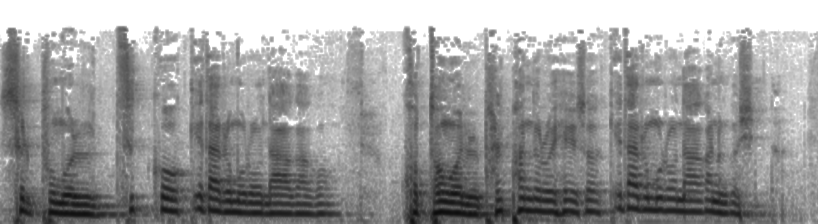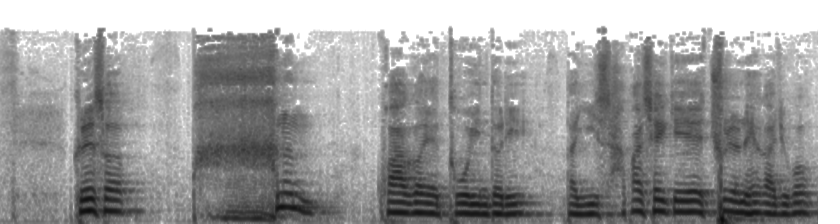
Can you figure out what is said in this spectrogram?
슬픔을 듣고 깨달음으로 나아가고 고통을 발판으로 해서 깨달음으로 나아가는 것입니다. 그래서 많은 과거의 도인들이 이 사바세계에 출연해가지고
